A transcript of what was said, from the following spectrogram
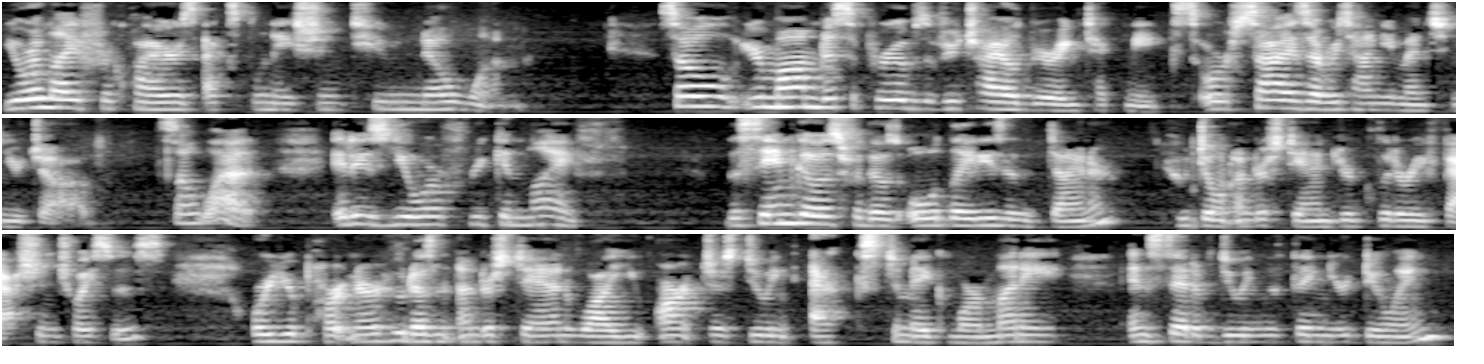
Your life requires explanation to no one. So your mom disapproves of your child rearing techniques or sighs every time you mention your job. So what? It is your freaking life. The same goes for those old ladies at the diner who don't understand your glittery fashion choices, or your partner who doesn't understand why you aren't just doing X to make more money instead of doing the thing you're doing,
